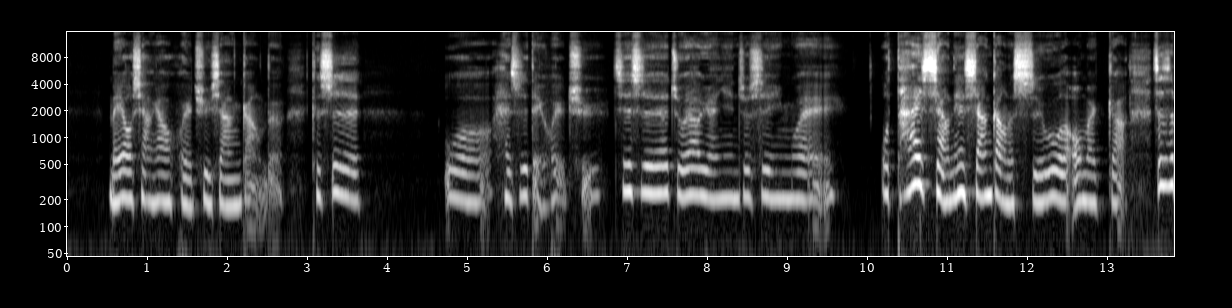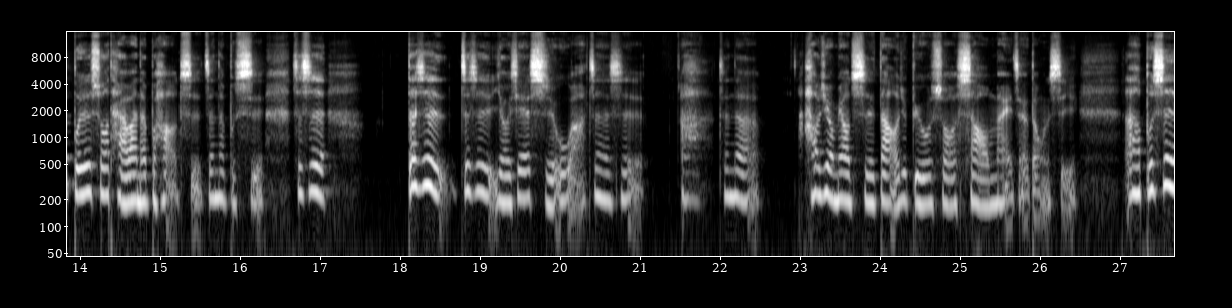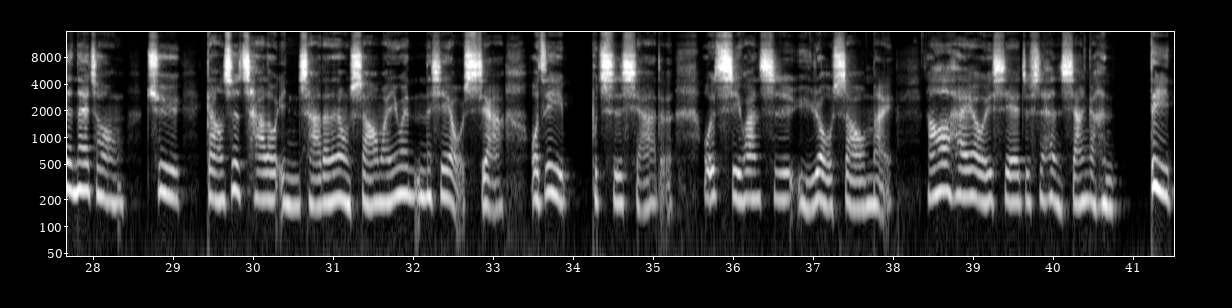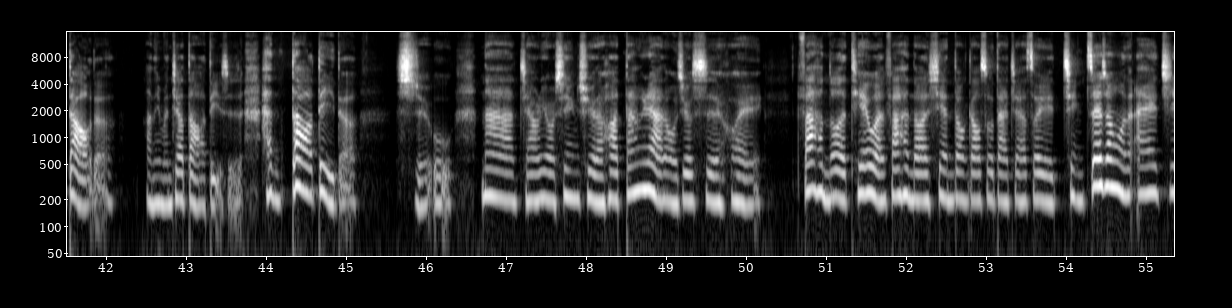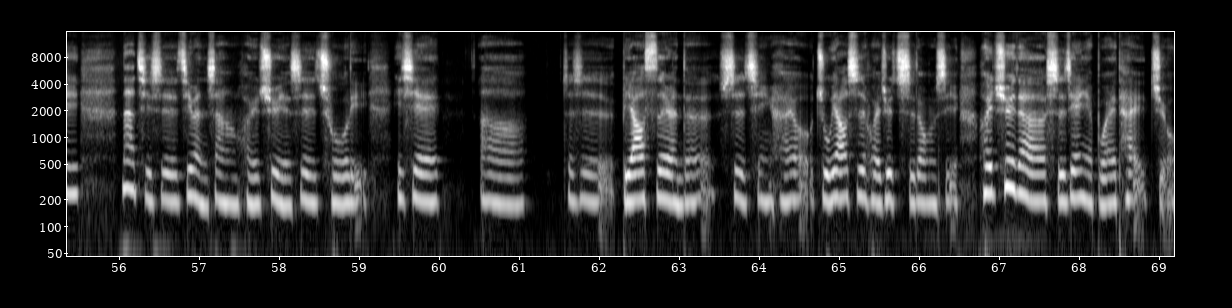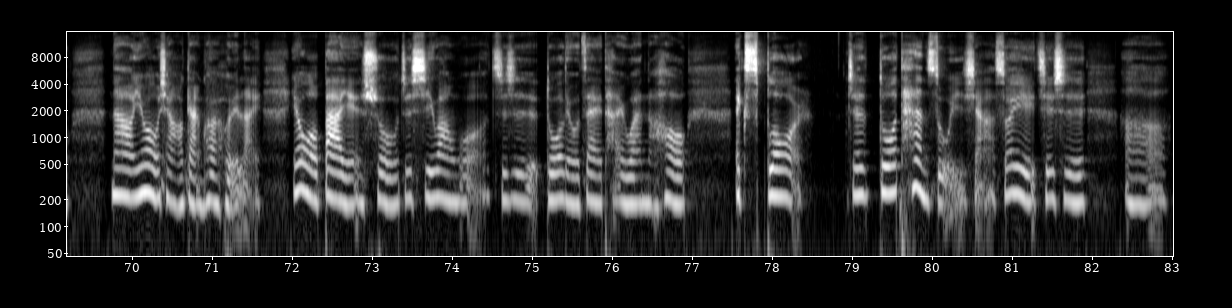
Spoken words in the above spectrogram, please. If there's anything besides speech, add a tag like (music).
没有想要回去香港的，可是我还是得回去。其实主要原因就是因为我太想念香港的食物了。Oh my god！这是不是说台湾的不好吃？真的不是，这是，但是就是有些食物啊，真的是啊。真的好久没有吃到，就比如说烧麦这个东西，呃，不是那种去港式茶楼饮茶的那种烧麦，因为那些有虾，我自己不吃虾的，我喜欢吃鱼肉烧麦，然后还有一些就是很香港、很地道的啊，你们叫道地是不是？很道地的食物。那假如有兴趣的话，当然我就是会。发很多的贴文，发很多的限动，告诉大家，所以请追踪我的 IG。那其实基本上回去也是处理一些呃，就是比较私人的事情，还有主要是回去吃东西，回去的时间也不会太久。那因为我想要赶快回来，因为我爸也说，就希望我就是多留在台湾，然后 explore。就多探索一下，所以其实，呃，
